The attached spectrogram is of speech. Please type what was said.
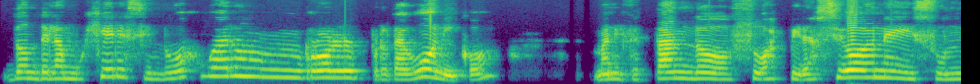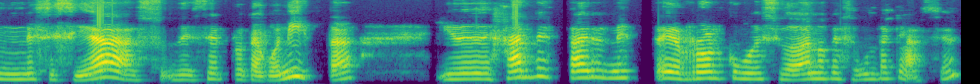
donde las mujeres sin duda jugaron un rol protagónico, manifestando sus aspiraciones y su necesidad de ser protagonistas y de dejar de estar en este rol como de ciudadanos de segunda clase.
